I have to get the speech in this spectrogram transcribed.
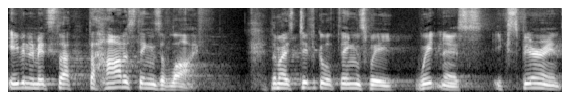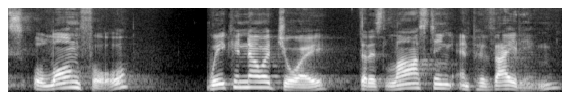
even amidst the, the hardest things of life. The most difficult things we witness, experience, or long for, we can know a joy that is lasting and pervading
